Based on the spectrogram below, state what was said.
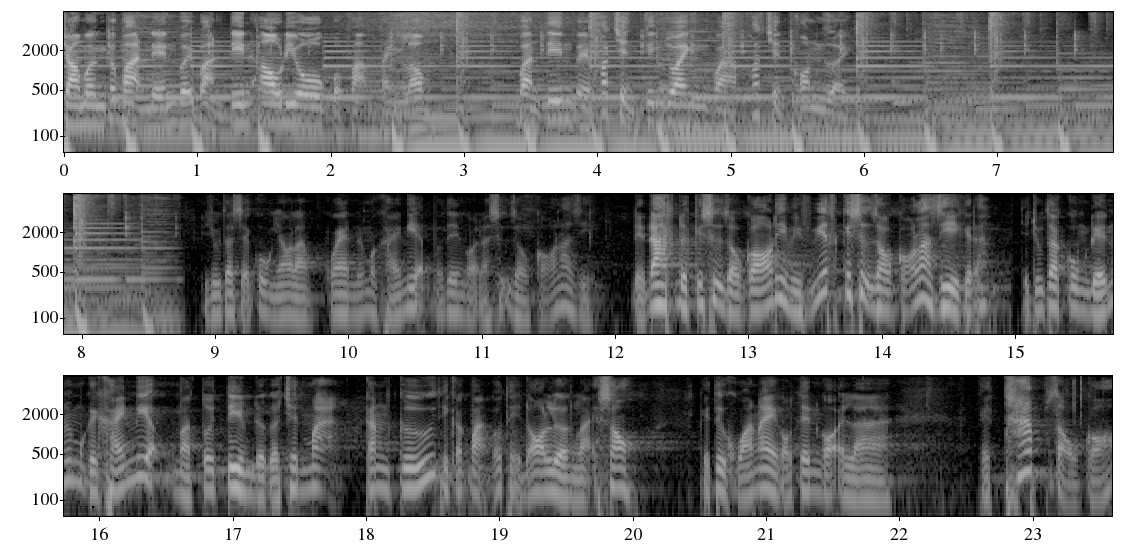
Chào mừng các bạn đến với bản tin audio của Phạm Thành Long. Bản tin về phát triển kinh doanh và phát triển con người. thì chúng ta sẽ cùng nhau làm quen với một khái niệm có tên gọi là sự giàu có là gì. Để đạt được cái sự giàu có thì mình biết cái sự giàu có là gì cái đã. Thì chúng ta cùng đến với một cái khái niệm mà tôi tìm được ở trên mạng. Căn cứ thì các bạn có thể đo lường lại sau. Cái từ khóa này có tên gọi là cái tháp giàu có.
